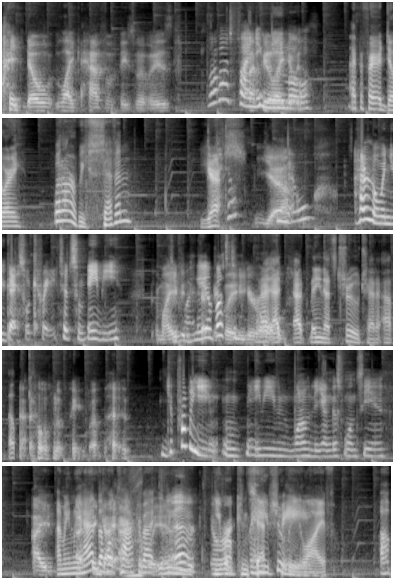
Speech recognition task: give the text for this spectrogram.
I know like half of these movies. What about Finding feel like it Nemo? I prefer Dory. What are we, seven? Yes. Yeah. No. I don't know when you guys were created, so maybe. Am I even any of us technically a do- year I, I, old? I mean that's true, Cheddar. Uh, oh, I don't want to think about that. You're probably mm, maybe even one of the youngest ones here. I I mean, we I had the whole I talk about you, am. you, you were You're conceptually baby. alive. A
